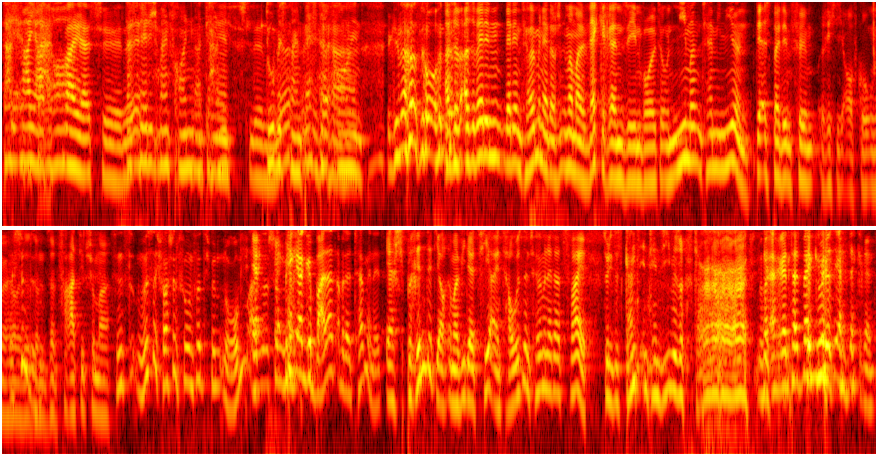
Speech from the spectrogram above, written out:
Das war ja das toll. war ja schön. Das ne? werde ich meinen Freunden Gar erzählen. nicht schlimm. Du bist ne? mein bester Ja. Freund. Genau so. Und Also, also wer, den, wer den Terminator schon immer mal wegrennen sehen wollte und niemanden terminieren, der ist bei dem Film richtig aufgehoben. Das stimmt, so, so, so ein Fazit schon mal. Sind's, müsst ihr euch vorstellen, 45 Minuten rum. Also Er- schon mega geballert, aber der Terminator. Er sprintet ja auch immer wie der T-1000 in Terminator 2. So dieses ganz intensive, so. Er rennt halt weg. Nur, dass er wegrennt.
